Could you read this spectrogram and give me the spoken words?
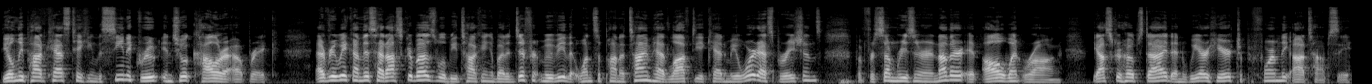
the only podcast taking the scenic route into a cholera outbreak. Every week on This Had Oscar Buzz, we'll be talking about a different movie that once upon a time had lofty Academy Award aspirations, but for some reason or another, it all went wrong. The Oscar hopes died, and we are here to perform the autopsy.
